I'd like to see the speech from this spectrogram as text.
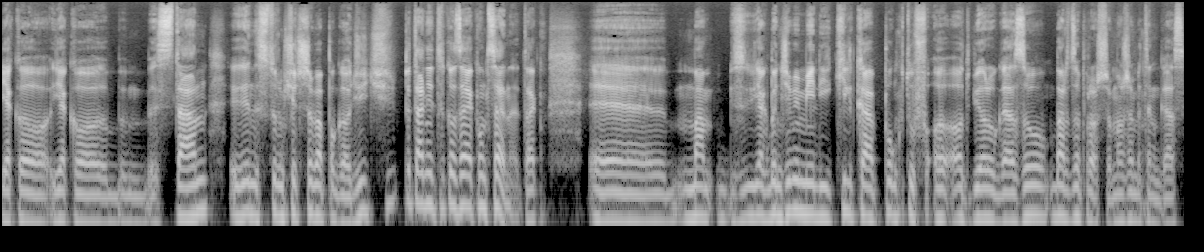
jako, jako mm, stan, y, z którym się trzeba pogodzić. Pytanie tylko za jaką cenę, tak? E, mam, jak będziemy mieli kilka punktów odbioru gazu, bardzo proszę, możemy ten gaz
